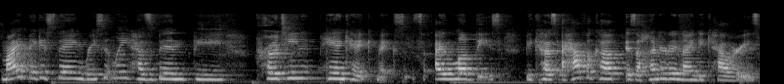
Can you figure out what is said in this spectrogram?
My biggest thing recently has been the protein pancake mixes. I love these because a half a cup is 190 calories,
